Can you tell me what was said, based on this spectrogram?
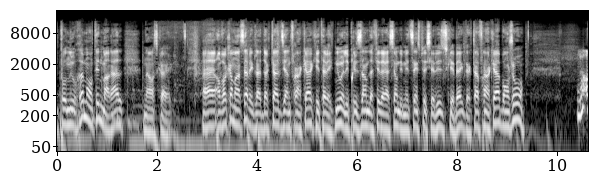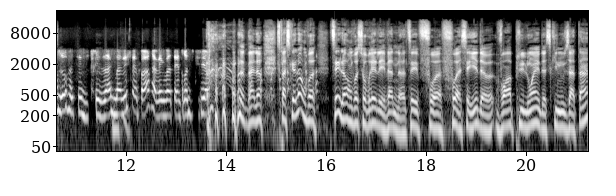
pour nous remonter le moral, non, c'est correct. Euh, on va commencer avec la docteure Diane Franca qui est avec nous. Elle est présidente de la Fédération des médecins spécialistes du Québec. Docteur Franca, bonjour. Bonjour, Monsieur Dutrisac. Vous m'avez fait peur avec votre introduction. ben là, c'est parce que là, on va, tu sais, là, on va s'ouvrir les veines. Là, tu sais, faut, faut essayer de voir plus loin de ce qui nous attend.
